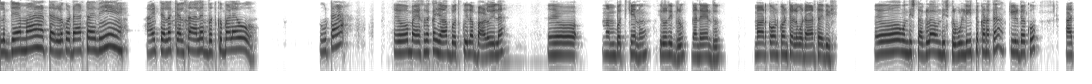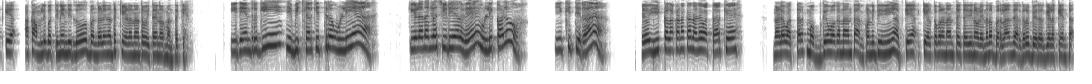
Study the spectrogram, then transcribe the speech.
ಎಲ್ಲದ್ದೇಮ್ಮ ಕೊಡಾಡ್ತಾ ಇದೀ ಆಯ್ತೆಲ್ಲ ಕೆಲಸ ಅಲ್ಲೇ ಬದುಕು ಬಾಳೆವು ಊಟ? ಅಯ್ಯೋ ಬಯಸಲಕ ಯಾವ ಬದುಕು ಇಲ್ಲ ಬಾಳು ಇಲ್ಲ. ಅಯ್ಯೋ ನಮ್ಮ ಬದುಕೇನು? ಇರೋದಿಬ್ರು ಗಂಡ ಹೆಂಡ್ರು ಮಾಡ್ಕೊಂಡ್ಕೊಂಡು ತೆಳಗ್ ಓಡಾಡ್ತಾ ಇದೀವಿ ಅಯ್ಯೋ ಒಂದಿಷ್ಟು ಅಗಲ ಒಂದಿಷ್ಟು ಉಳ್ಳಿ ಇತ್ತು ಕಣಕ ಕೀಳ್ಬೇಕು. ಅದಕ್ಕೆ ಆ ಕಮ್ಲಿ ಬತ್ತೀನಿ ಅಂದಿದ್ಲು ಬಂದಳೇನಂತ ಕೇಳೋಣ ಅಂತ ಹೋಯ್ತಾ ಅವ್ರ ಮಂತಕ್ಕೆ. ಇದೇನ್ರಿಗಿ ಈ ಬಿಚ್ಚಲ್ ಕಿತ್ತಿರ ಉಳ್ಳಿಯ? ಕೀಳದಾಗ್ಲ ಸಿಡಿಯಲ್ವೇ ಉಳ್ಳಿ ಕಾಳು? ಈ ಕಿತ್ತೀರಾ? ಅಯ್ಯೋ ಈ ಕಲ ಕಣಕ ನಾಳೆ ಒತ್ತಾರಕ್ಕೆ ನಾಳೆ ಒತ್ತಾರಕ್ಕೆ ಮಬ್ಗೆ ಹೋಗೋಣ ಅಂತ ಅನ್ಕೊಂಡಿದ್ದೀನಿ. ಅದಕ್ಕೆ ಕೇಳ್ಕೊಬರೋಣ ಅಂತ ಇದ್ದೀನಿ ನೋಡಿ. ಅವಳು ಏನಾರ ಬರಲ್ಲ ಅಂದ್ರೆ ಯಾರಿಗಾರು ಬೇರೆ ಹೇಳಕ್ಕೆ ಅಂತ.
